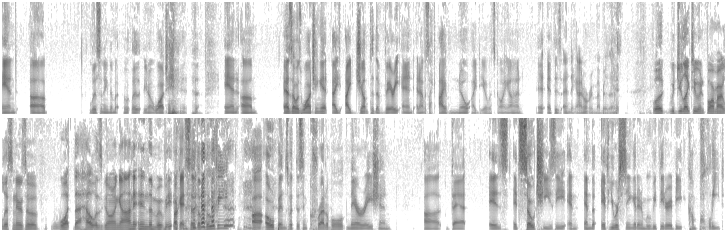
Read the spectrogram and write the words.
and uh, listening to you know watching, and um, as I was watching it, I I jumped to the very end and I was like, I have no idea what's going on at, at this ending. I don't remember this. Well, would you like to inform our listeners of what the hell was going on in the movie? Okay, so the movie uh, opens with this incredible narration uh, that is it's so cheesy and and the, if you were seeing it in a movie theater, it'd be complete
